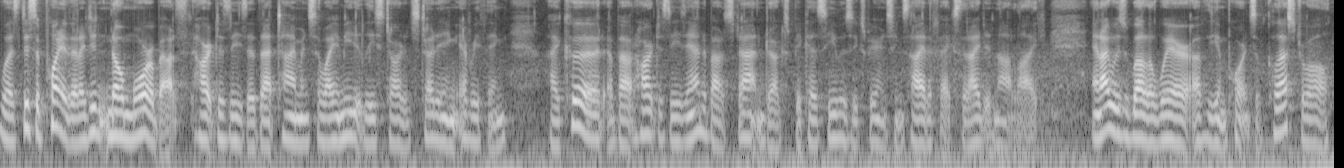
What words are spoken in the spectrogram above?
was disappointed that I didn't know more about heart disease at that time, and so I immediately started studying everything I could about heart disease and about statin drugs because he was experiencing side effects that I did not like. And I was well aware of the importance of cholesterol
